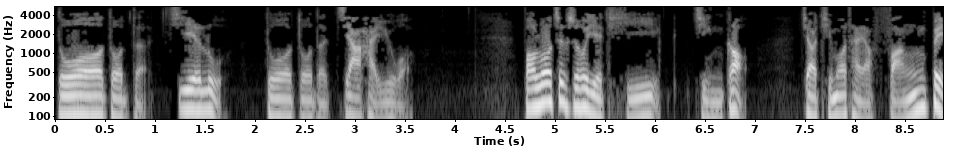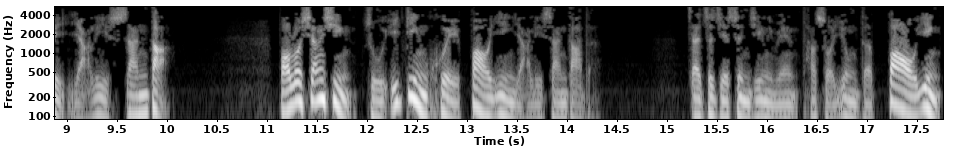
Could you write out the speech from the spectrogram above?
多多的揭露，多多的加害于我。保罗这个时候也提警告，叫提摩太要防备亚历山大。保罗相信主一定会报应亚历山大的。在这节圣经里面，他所用的报应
